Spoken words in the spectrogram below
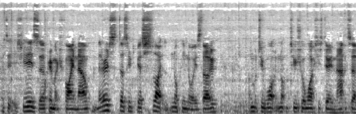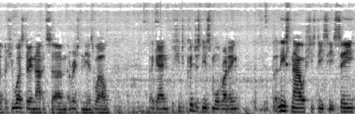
but it, she is uh, pretty much fine now. There is does seem to be a slight knocking noise though. I'm not too not too sure why she's doing that, uh, but she was doing that um, originally as well. But again, she could just need some more running. But at least now she's DCC.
